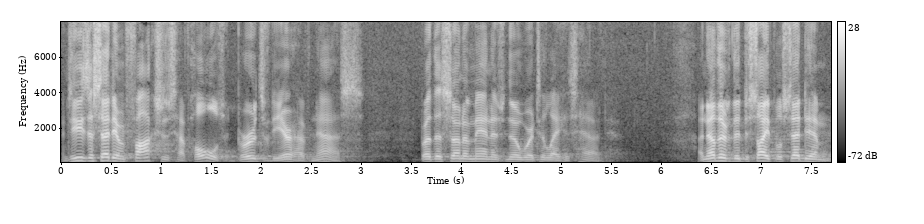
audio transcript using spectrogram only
And Jesus said to him, Foxes have holes, and birds of the air have nests, but the Son of Man has nowhere to lay his head. Another of the disciples said to him,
